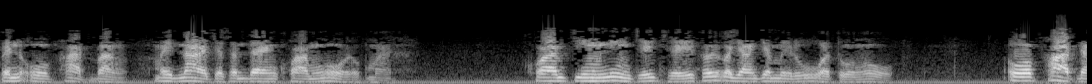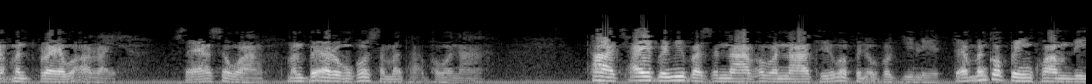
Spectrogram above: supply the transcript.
เป็นโอภาษบ้าง ไม่น่าจะแสดงความโง่ออกมา ความจริงนิ่งเฉยๆเขาก็ยังจะไม่รู้ว่าตัวโง่ โอภาษเนี่ยมันแปลว่าอะไร แสงสว่าง มันเป็นอารมณ์ของสมถะภาวนา ถ้าใช้เป็นวิปัสนาภาวนาถือว่าเป็นอุปกิเลส แต่มันก็เป็นความดี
